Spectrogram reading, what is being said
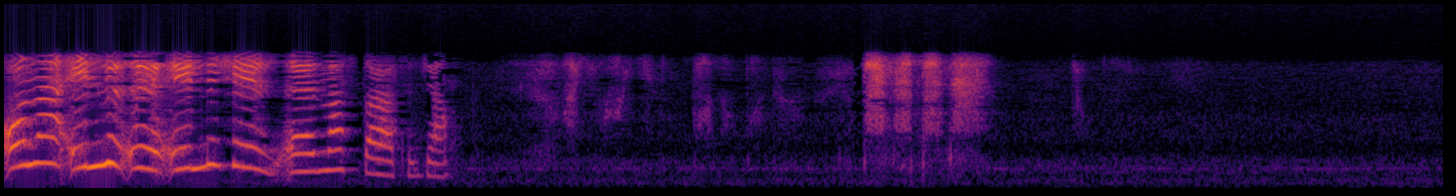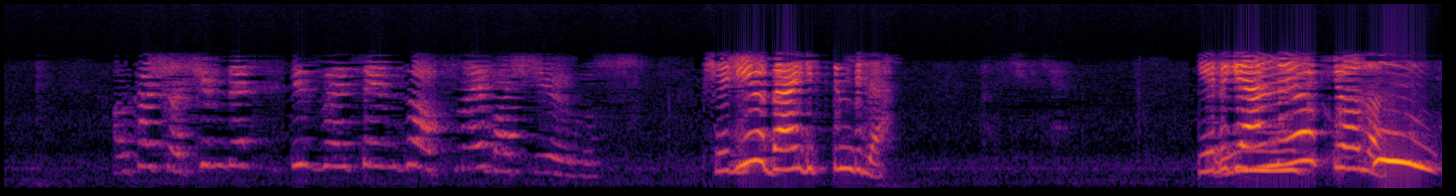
ona 50 e, 50 şey e, nasıl dağıtacağım. Arkadaşlar şimdi biz VS'imizi atmaya başlıyoruz. Bir şey değil mi? Ben gittim bile. Geri gelme yok ki oğlum.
